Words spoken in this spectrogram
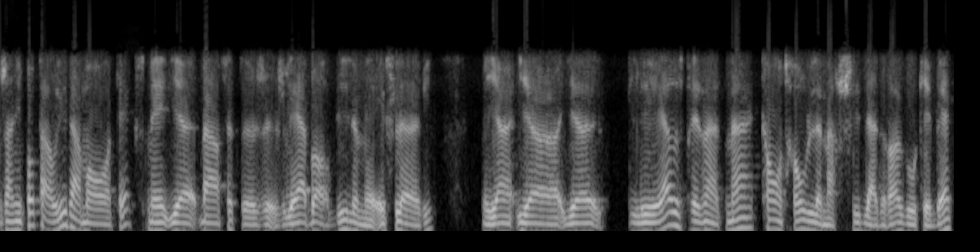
j'en, ai pas parlé dans mon texte, mais il y a, ben en fait, je, l'ai abordé, là, mais effleuré. Mais il y a, il y a, il y a les Hells présentement contrôlent le marché de la drogue au Québec,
